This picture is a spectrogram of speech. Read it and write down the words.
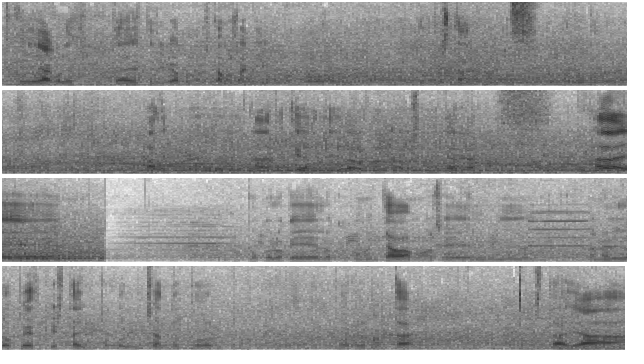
es que ya con las dificultades técnicas pues estamos aquí un poco despistados. Vale, pues nada, efectivamente lleva ahora se me carga. Pues nada, eh, un poco lo que, lo que comentábamos, el Manuel López que está ahí un poco luchando por, por remontar, está ya...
